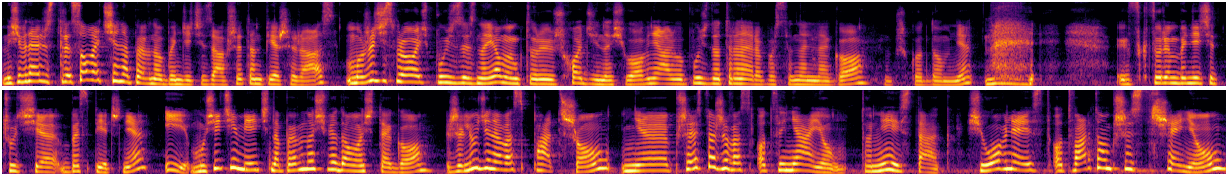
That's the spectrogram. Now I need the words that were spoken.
Mi się wydaje, że stresować się na pewno będziecie zawsze ten pierwszy raz. Możecie spróbować pójść ze znajomym, który już chodzi na siłownię, albo pójść do trenera personalnego, na przykład do mnie. z którym będziecie czuć się bezpiecznie. I musicie mieć na pewno świadomość tego, że ludzie na was patrzą nie przez to, że was oceniają. To nie jest tak. Siłownia jest otwartą przestrzenią,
